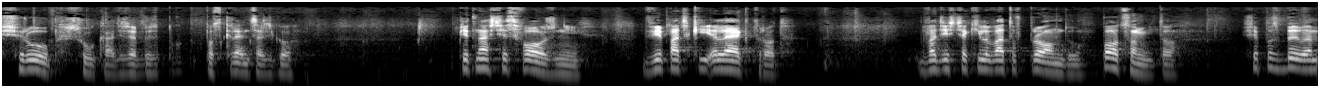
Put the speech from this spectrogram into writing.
śrub szukać, żeby po- poskręcać go. 15 stworzni. Dwie paczki elektrod. 20 kW prądu. Po co mi to? Się pozbyłem,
